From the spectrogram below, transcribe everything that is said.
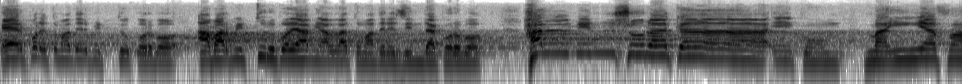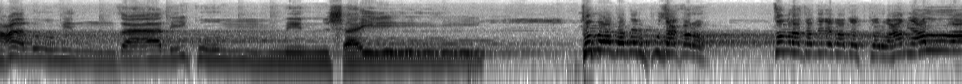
এরপরে তোমাদের মৃত্যু করব। আবার মৃত্যুর উপরে আমি আল্লাহ তোমাদের জিন্দা করব। হাল মিন শুরাকাইকুম মাইয়াফআলু মিন মিন শাই। তোমরা তাদের পূজা করো, তোমরা তাদের ইবাদত করো, আমি আল্লাহ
